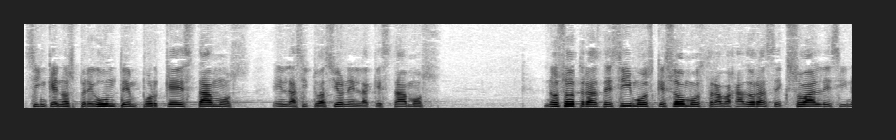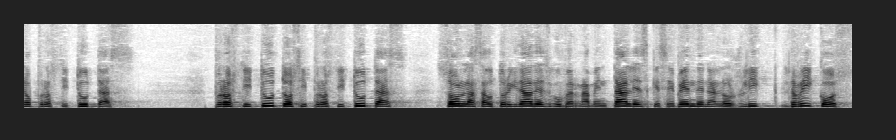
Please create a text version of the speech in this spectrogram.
sin que nos pregunten por qué estamos en la situación en la que estamos. Nosotras decimos que somos trabajadoras sexuales y no prostitutas. Prostitutos y prostitutas son las autoridades gubernamentales que se venden a los ricos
